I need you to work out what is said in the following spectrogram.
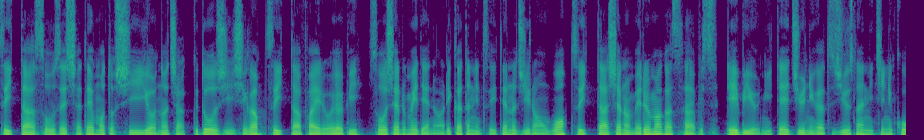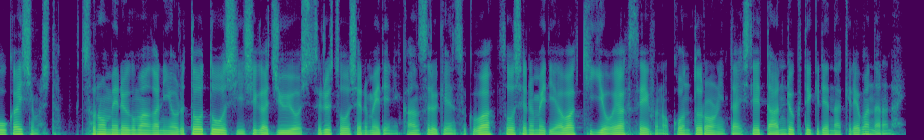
ツイッター創設者で元 CEO のジャック・ドーシー氏がツイッターファイル及びソーシャルメディアのあり方についての持論をツイッター社のメルマガサービスレビューにて12月13日に公開しました。そのメルマガによると、ドーシー氏が重要視するソーシャルメディアに関する原則は、ソーシャルメディアは企業や政府のコントロールに対して弾力的でなければならない。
